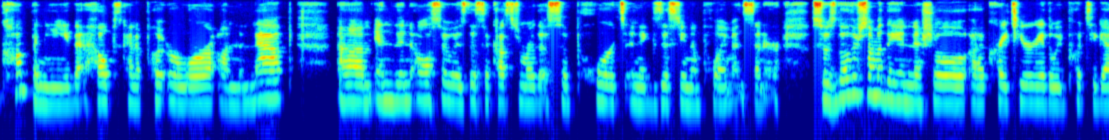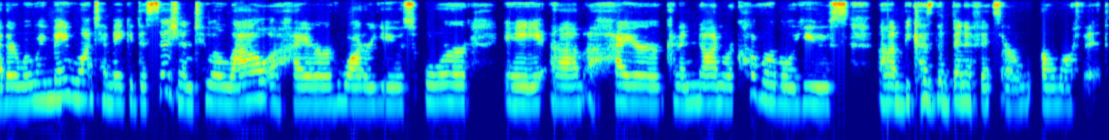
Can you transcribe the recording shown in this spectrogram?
company that helps kind of put Aurora on the map? Um, and then also, is this a customer that supports an existing employment center? So those are some of the initial uh, criteria that we put together where we may want to make a decision to allow a higher water use or a, um, a higher kind of non-recoverable use um, because the benefits are, are worth it.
